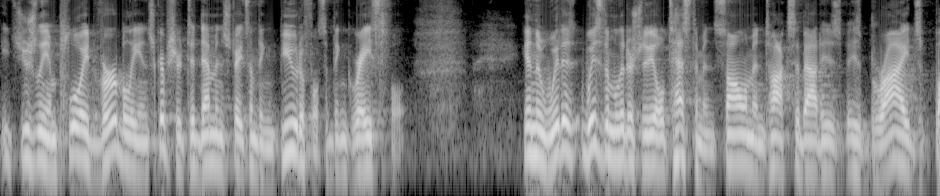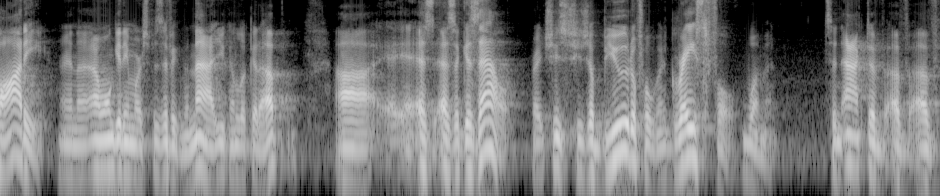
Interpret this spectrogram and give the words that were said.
it's usually employed verbally in Scripture to demonstrate something beautiful, something graceful. In the wisdom literature of the Old Testament, Solomon talks about his, his bride's body, and I won't get any more specific than that. You can look it up uh, as, as a gazelle, right? She's, she's a beautiful, woman, graceful woman. It's an act of, of, of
